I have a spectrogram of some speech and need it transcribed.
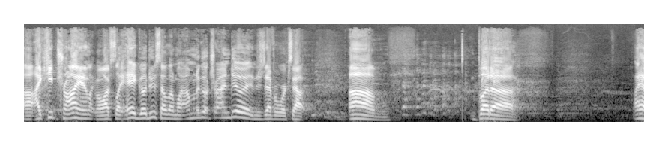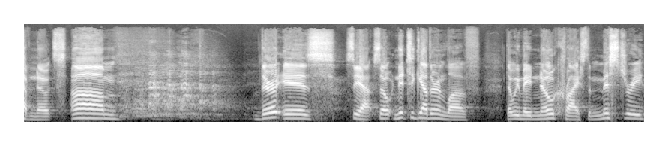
uh, I keep trying. Like my wife's like, "Hey, go do something." I'm like, "I'm gonna go try and do it," and it just never works out. Um, but uh, I have notes. Um, there is so yeah. So knit together in love, that we may know Christ, the mystery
